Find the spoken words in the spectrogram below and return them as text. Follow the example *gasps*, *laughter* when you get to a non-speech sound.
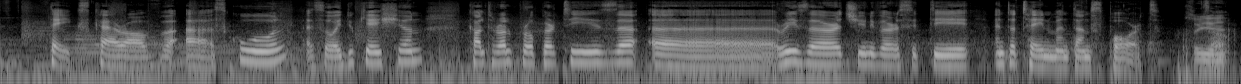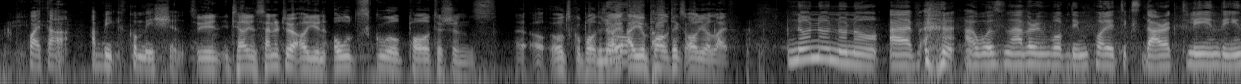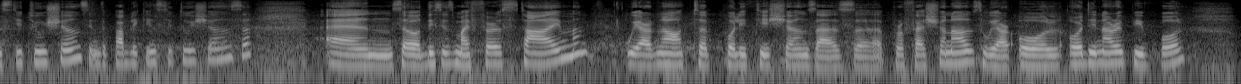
takes care of uh, school, so education, cultural properties, uh, research, university, entertainment, and sport. So you quite a, a big commission. So you're an Italian senator. Are you an old school politicians? Uh, old school politician. No. Are, are you in politics all your life? No, no, no, no. I've, *laughs* I was never involved in politics directly in the institutions, in the public institutions. And so this is my first time. We are not uh, politicians as uh, professionals, we are all ordinary people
